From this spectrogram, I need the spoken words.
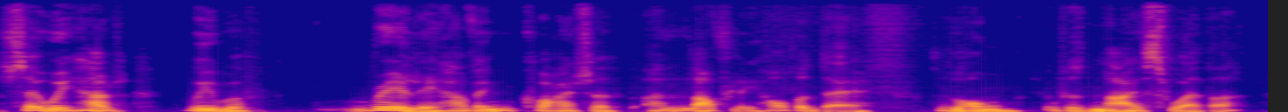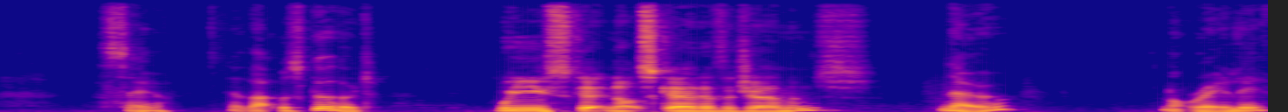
So we had, we were really having quite a, a lovely holiday. Long, it was nice weather, so that was good. Were you scared, not scared of the Germans? No, not really.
